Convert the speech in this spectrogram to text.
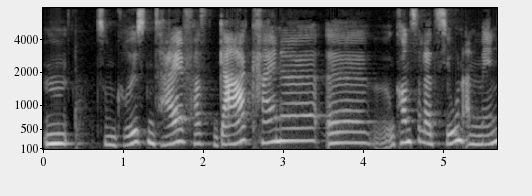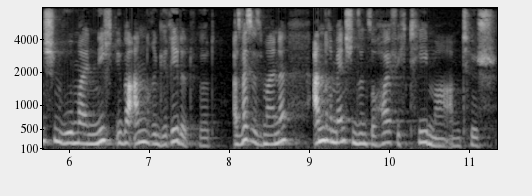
mh, zum größten Teil fast gar keine äh, Konstellation an Menschen, wo mal nicht über andere geredet wird. Also weißt du, was ich meine? Andere Menschen sind so häufig Thema am Tisch.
